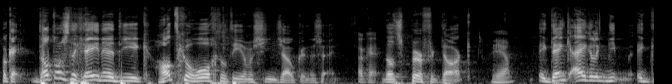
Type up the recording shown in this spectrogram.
Oké, dat was degene die ik had gehoord dat die een machine zou kunnen zijn. Oké. Dat is Perfect Dark. Ja. Ik denk eigenlijk niet... Ik,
